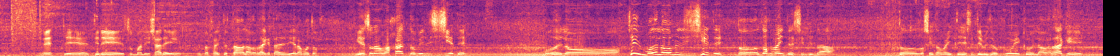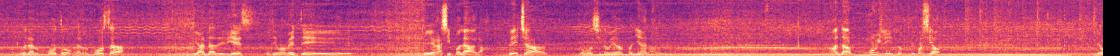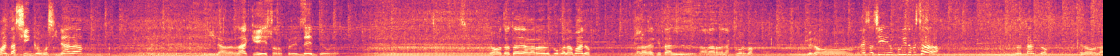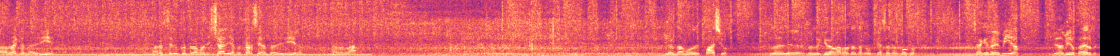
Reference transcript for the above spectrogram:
Este, tiene sus manillares en perfecto estado. La verdad que está de 10 la moto. Y es una Bajat 2017. Modelo... Sí, modelo 2017. 220 cilindrada 220 centímetros cúbicos y la verdad que una moto hermosa que anda de 10 últimamente me deja sin palabras. Fecha como si no hubiera mañana. Anda muy lindo demasiado. Levanta 100 como si nada. Y la verdad que es sorprendente bro. vamos a tratar de agarrar un poco la mano para ver qué tal agarra las curvas. Pero eso sí un poquito pesada. No tanto pero la verdad que anda de 10 para hacer un contramanillar y acostarse anda de 10 la verdad. Le andamos despacio. No le, no le quiero agarrar tanta confianza tampoco ya que no es mía me da miedo caerme.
